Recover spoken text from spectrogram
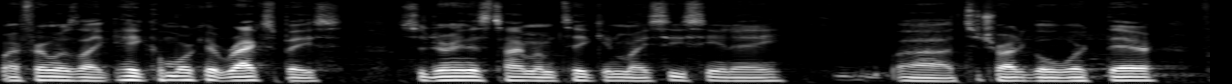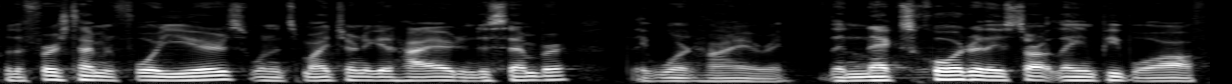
my friend was like, "Hey, come work at Rackspace." So during this time, I'm taking my CCNA uh, to try to go work there. For the first time in four years, when it's my turn to get hired in December, they weren't hiring. The next quarter, they start laying people off.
